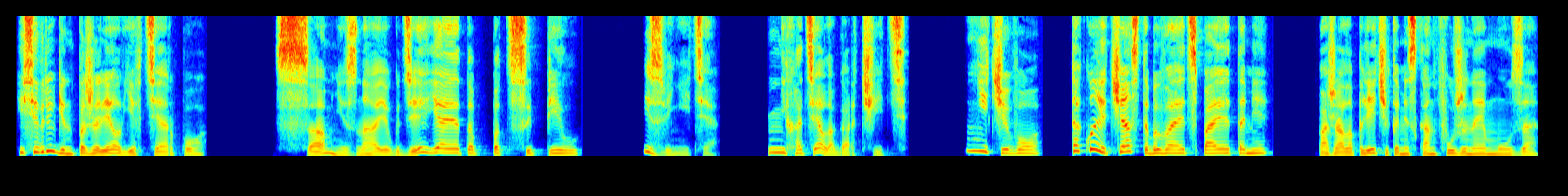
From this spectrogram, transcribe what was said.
и Севрюгин пожалел Евтерпу. Сам не знаю, где я это подцепил. Извините, не хотел огорчить. Ничего, такое часто бывает с поэтами. Пожала плечиками сконфуженная муза.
